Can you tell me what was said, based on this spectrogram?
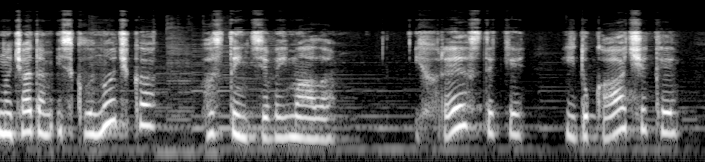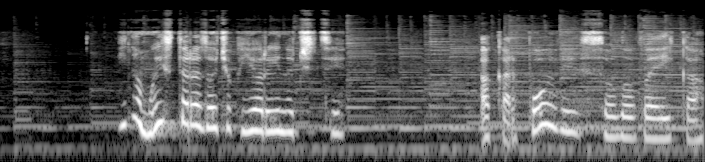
Внучатам із клиночка гостинці виймала, і хрестики, і дукачики, і намиста разочок яриночці, а Карпові соловейка.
